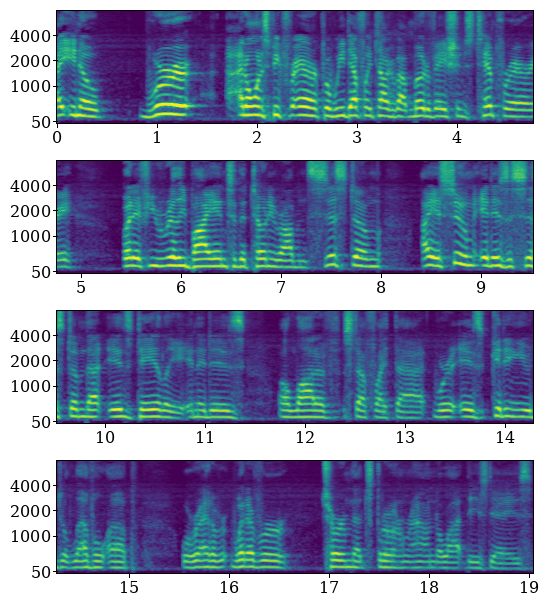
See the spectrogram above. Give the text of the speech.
you know, we're, I don't want to speak for Eric, but we definitely talk about motivation is temporary. But if you really buy into the Tony Robbins system, I assume it is a system that is daily and it is a lot of stuff like that where it is getting you to level up or at a, whatever term that's thrown around a lot these days.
